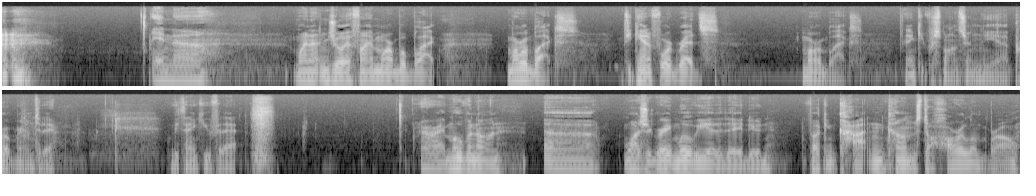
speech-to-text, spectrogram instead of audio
and uh, why not enjoy a fine Marlboro Black? Marlboro Blacks. If you can't afford reds, Marlboro Blacks. Thank you for sponsoring the uh, program today. We thank you for that. All right, moving on. Uh, watched a great movie the other day, dude. Fucking Cotton Comes to Harlem, bro.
